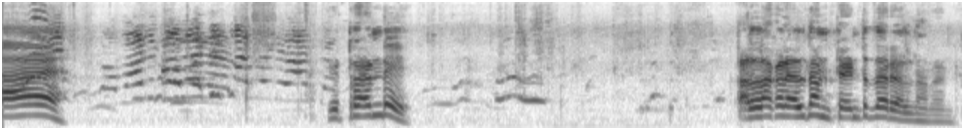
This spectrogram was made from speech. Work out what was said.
ఆయ్, ఇటు రండి. అలా అక్కడ వెళ్దాం టెంట్ దగ్గర వెళ్దాం రండి.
